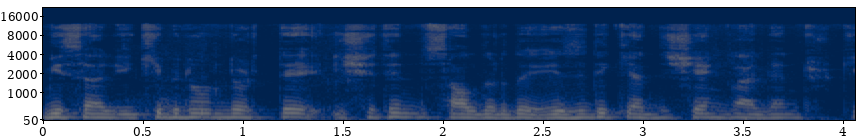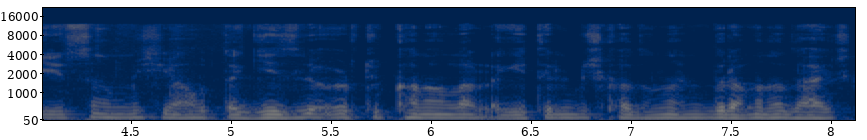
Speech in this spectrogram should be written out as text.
Misal 2014'te IŞİD'in saldırdığı Ezidi kenti Şengal'den Türkiye'ye sığınmış yahut da gizli örtük kanallarla getirilmiş kadınların dramına dair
